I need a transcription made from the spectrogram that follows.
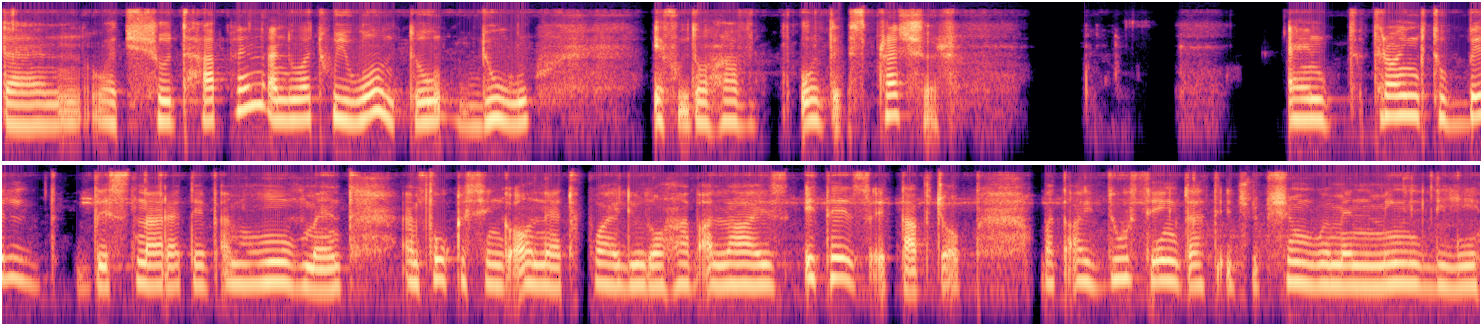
than what should happen and what we want to do if we don't have all this pressure and trying to build this narrative and movement and focusing on it while you don't have allies it is a tough job. But i do think that egyptian women mainly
